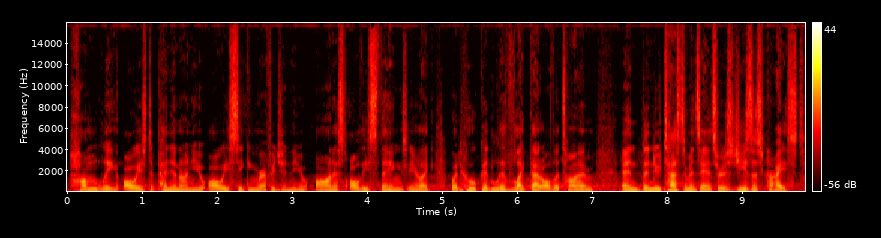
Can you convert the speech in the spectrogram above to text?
humbly, always dependent on you, always seeking refuge in you, honest, all these things. And you're like, but who could live like that all the time? And the New Testament's answer is Jesus Christ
